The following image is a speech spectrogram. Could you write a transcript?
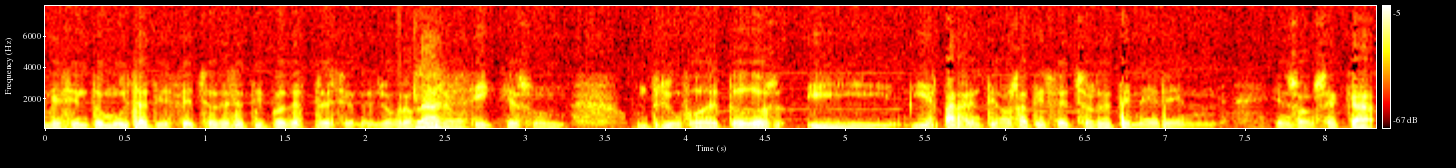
me siento muy satisfecho de ese tipo de expresiones. Yo creo que sí, que es un, triunfo de todos y, es para sentirnos satisfechos de tener en, en Sonseca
